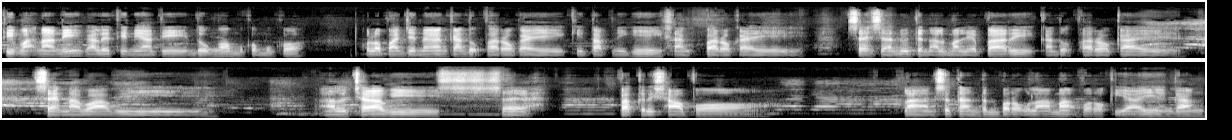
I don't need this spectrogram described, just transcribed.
dimaknani kali diniati donga muga-muga kula panjenengan kantuk barokah kitab niki sang barokah Syekh Zainuddin Al-Malyabari kantuk barokah Syekh Nawawi Al-Jawi Syekh Bakri Syapo lan sedanten para ulama, para kiai ingkang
